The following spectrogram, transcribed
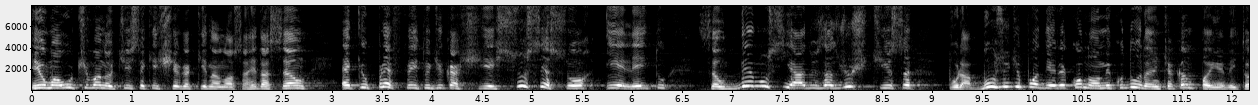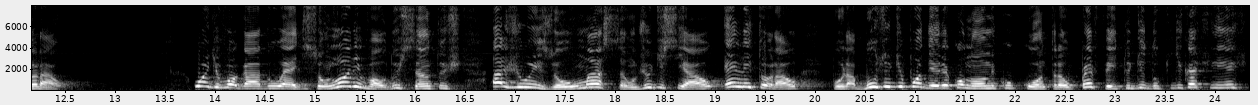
E uma última notícia que chega aqui na nossa redação é que o prefeito de Caxias, sucessor e eleito, são denunciados à justiça por abuso de poder econômico durante a campanha eleitoral. O advogado Edson Lorival dos Santos ajuizou uma ação judicial eleitoral por abuso de poder econômico contra o prefeito de Duque de Caxias,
